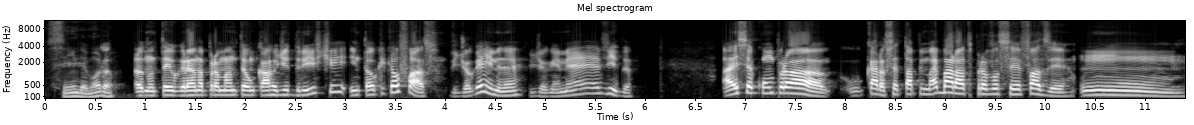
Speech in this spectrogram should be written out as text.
Sim, demorou. Eu não tenho grana para manter um carro de drift, então o que, que eu faço? Videogame, né? Videogame é vida. Aí você compra, o cara, o setup mais barato para você fazer. Um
